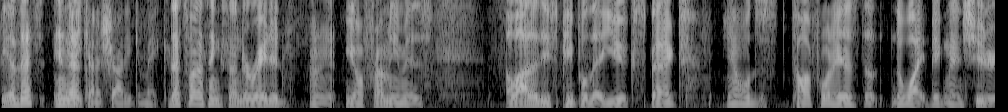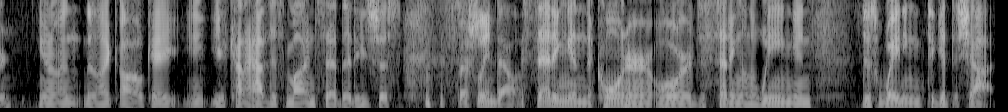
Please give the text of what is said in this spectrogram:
Yeah, that's any that, kind of shot he can make. that's what I think is underrated. uh, You know, from him is a lot of these people that you expect. You know, we'll just call it for what it is the the white big man shooter. You know, and they're like, oh, okay. You, you kind of have this mindset that he's just especially in Dallas. setting in the corner or just setting on the wing and just waiting to get the shot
